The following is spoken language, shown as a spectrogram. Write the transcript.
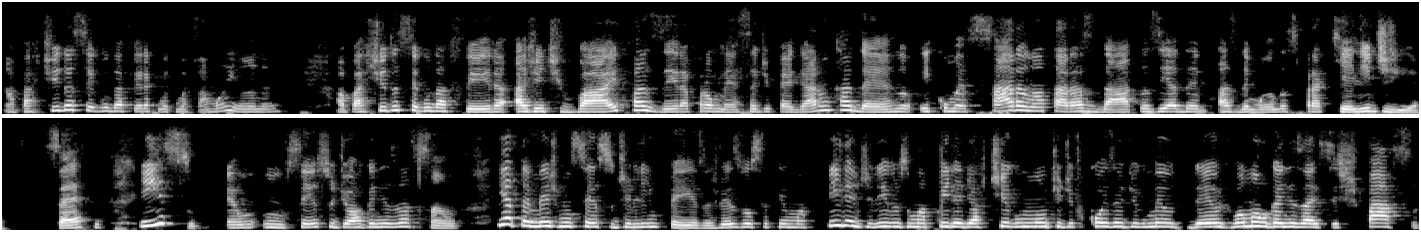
a partir da segunda-feira, que vai começar amanhã, né? A partir da segunda-feira, a gente vai fazer a promessa de pegar um caderno e começar a anotar as datas e as demandas para aquele dia certo? Isso é um, um, senso de organização e até mesmo um senso de limpeza. Às vezes você tem uma pilha de livros, uma pilha de artigos, um monte de coisa. Eu digo, meu Deus, vamos organizar esse espaço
